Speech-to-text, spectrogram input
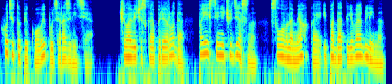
хоть и тупиковый путь развития. Человеческая природа поистине чудесна, словно мягкая и податливая глина.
